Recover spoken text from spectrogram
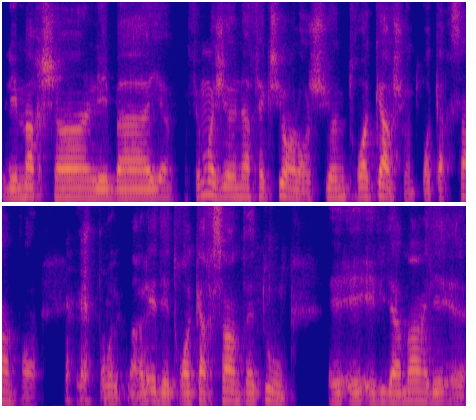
les marchands, les bails. Enfin, moi, j'ai une affection. Alors, je suis un trois quarts, je suis un trois quarts centre. je pourrais parler des trois quarts centre et tout et, évidemment. Euh,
